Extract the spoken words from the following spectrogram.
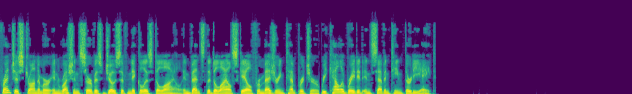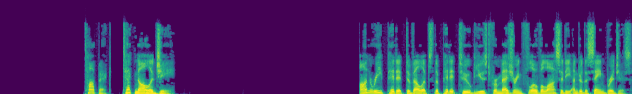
French astronomer in Russian service Joseph Nicolas Delisle invents the Delisle scale for measuring temperature recalibrated in 1738. Technology Henri Pitot develops the Pitot tube used for measuring flow velocity under the Seine bridges.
